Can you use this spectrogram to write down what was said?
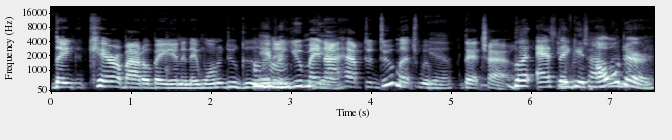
they care about obeying and they want to do good. Every- and you may yeah. not have to do much with Yeah. that child. But as they Every get child ain't like older,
